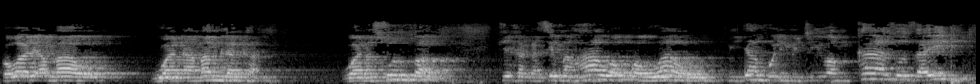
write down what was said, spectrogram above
Kwa wale ambao wana mamlaka wana sulta Sheikh akasema hawa kwa wao ni jambo limetiliwa mkazo zaidi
